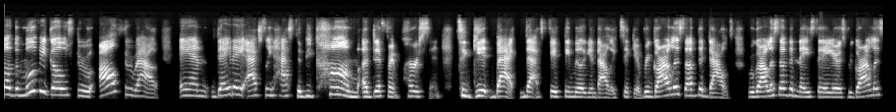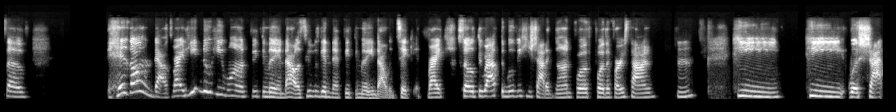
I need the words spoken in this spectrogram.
So the movie goes through all throughout, and Day Day actually has to become a different person to get back that $50 million ticket, regardless of the doubts, regardless of the naysayers, regardless of his own doubts, right? He knew he won $50 million. He was getting that $50 million ticket, right? So throughout the movie, he shot a gun for, for the first time. Hmm? He he was shot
